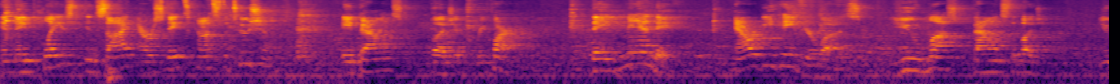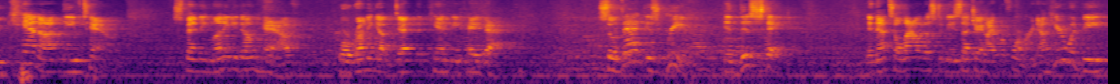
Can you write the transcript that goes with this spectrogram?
and they placed inside our state's constitution a balanced budget requirement. They mandated, our behavior was, you must balance the budget. You cannot leave town spending money you don't have or running up debt that can't be paid back. So that is real in this state. And that's allowed us to be such a high performer. Now, here would be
